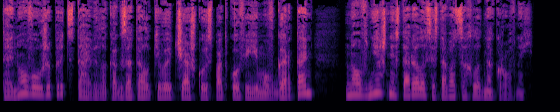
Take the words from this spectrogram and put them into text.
Тайнова уже представила, как заталкивает чашку из-под кофе ему в гортань, но внешне старалась оставаться хладнокровной.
